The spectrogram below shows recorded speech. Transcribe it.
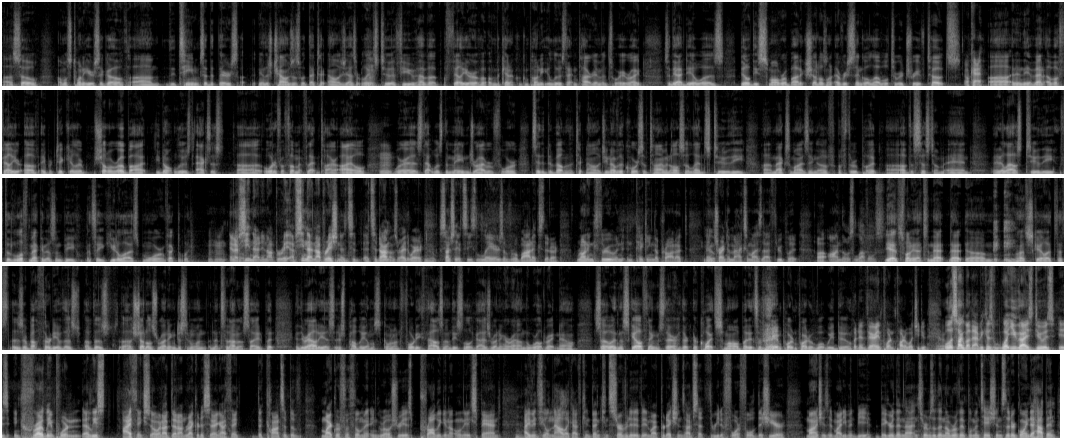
Uh, so almost 20 years ago, um, the team said that there's you know there's challenges with that technology as it hmm. relates to if you have a, a failure of a, a, mechanical component, you lose that entire inventory, right? So the idea was build these small robotic shuttles on every single level to retrieve totes. Okay. Uh, and in the event of a failure of a particular shuttle robot, you don't lose access uh, order fulfillment for that entire aisle, mm. whereas that was the main driver for, say, the development of the technology. And over the course of time, it also lends to the uh, maximizing of, of throughput uh, of the system, and it allows to the the lift mechanism be, let's say, utilized more effectively. Mm-hmm. And I've so. seen that in operation. I've seen that in operation mm-hmm. at, at Sedano's, right? Where yep. essentially it's these layers of robotics that are running through and, and picking the product and yep. trying to maximize that throughput uh, on those levels. Yeah, it's funny. That's in that that um, on that scale. That's, that's those are about thirty of those of those uh, shuttles running just in one in that Sedano site. But the reality is, there's probably almost going on forty thousand of these little guys running around the world right now. So in the scale of things, they're they're, they're quite small, but it's a very right. important part of what we do. But a very important part of what you do. Well, let's talk about that because what you guys do is is incredibly important. At least I think so, and I've been on record as saying I think the concept of micro fulfillment in grocery is probably going to only expand. Mm-hmm. I even feel now like I've been conservative in my predictions. I've said three to four fold this year. My hunch is it might even be bigger than that in terms of the number of implementations that are going to happen.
